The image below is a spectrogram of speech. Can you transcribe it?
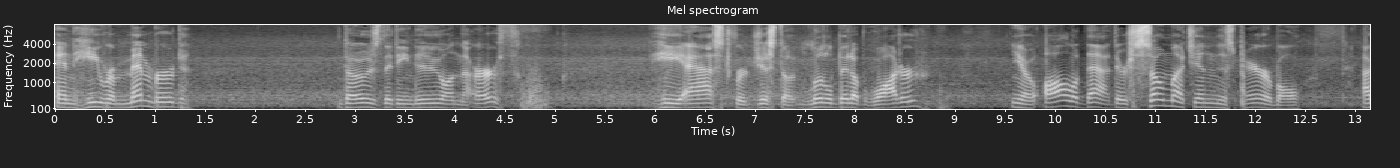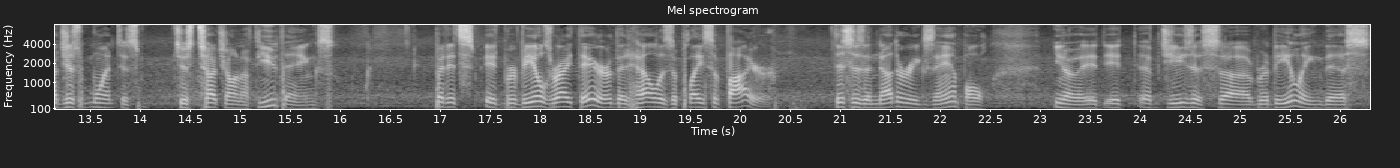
And he remembered those that he knew on the earth. He asked for just a little bit of water. You know, all of that. There's so much in this parable. I just want to just touch on a few things. But it's it reveals right there that hell is a place of fire. This is another example, you know, it, it of Jesus uh, revealing this.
